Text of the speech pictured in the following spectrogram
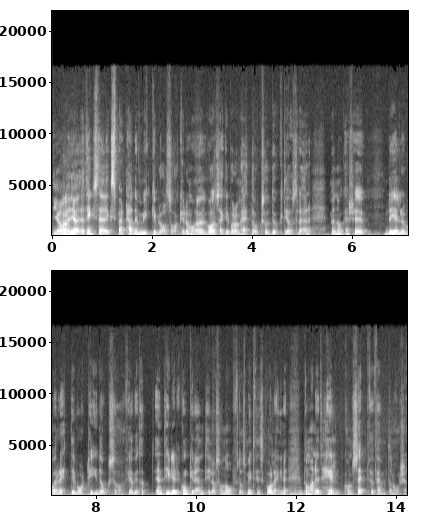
Ja, men jag, jag tänker så här, Expert hade mycket bra saker. De var, var säkert vad de hette också, duktiga och sådär. Men de kanske, det gäller att vara rätt i var tid också. För jag vet att en tidigare konkurrent till oss, On-Off, som inte finns kvar längre, de hade ett helpkoncept för 15 år sedan.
